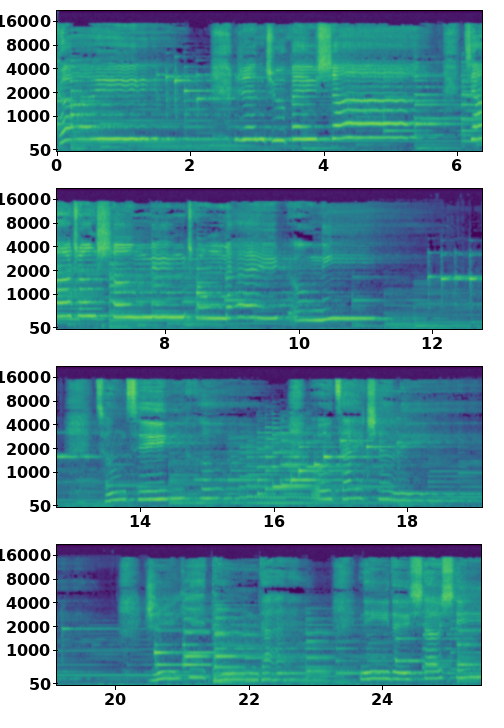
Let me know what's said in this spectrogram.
可以。忍住悲伤，假装生命中没有你。从此以后，我在这里，日夜等待你的消息。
